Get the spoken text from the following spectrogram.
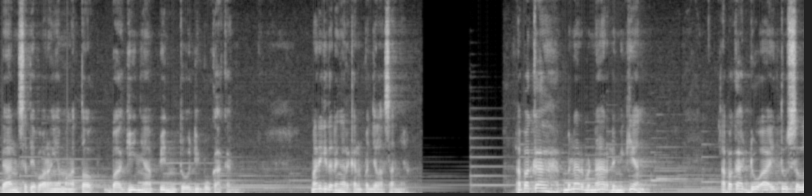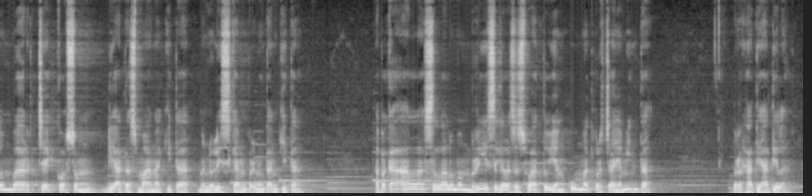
dan setiap orang yang mengetok baginya pintu dibukakan. Mari kita dengarkan penjelasannya. Apakah benar-benar demikian? Apakah doa itu selembar cek kosong di atas mana kita menuliskan permintaan kita? Apakah Allah selalu memberi segala sesuatu yang umat percaya minta? Berhati-hatilah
